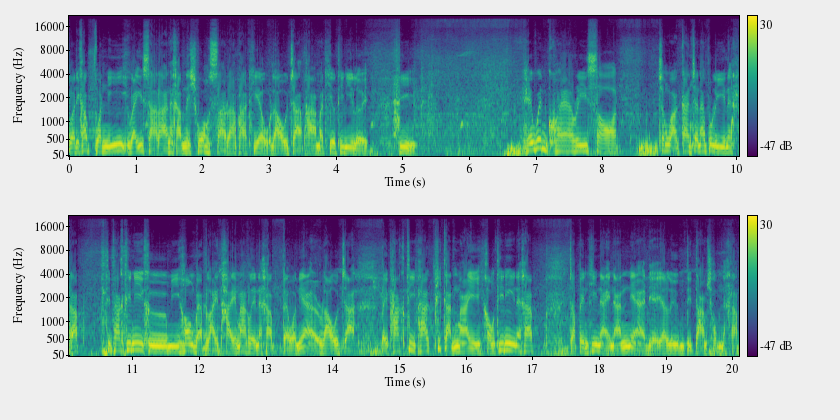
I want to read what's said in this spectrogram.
สวัสดีครับ วันนี้ไว้สาระนะครับในช่วงสาระพาเที่ยว เราจะพามาเที่ยวที่นี่เลยที่ Heaven Quare Resort จังหวัดกาญจนบุรีนะครับ ที่พักที่นี่คือมีห้องแบบหลายไทยมากเลยนะครับ แต่วันนี้เราจะไปพักที่พักพิกัดใหม่ของที่นี่นะครับ จะเป็นที่ไหนนั้นเนี่ยเดี๋ยวอย่าลืมติดตามชมนะครับ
